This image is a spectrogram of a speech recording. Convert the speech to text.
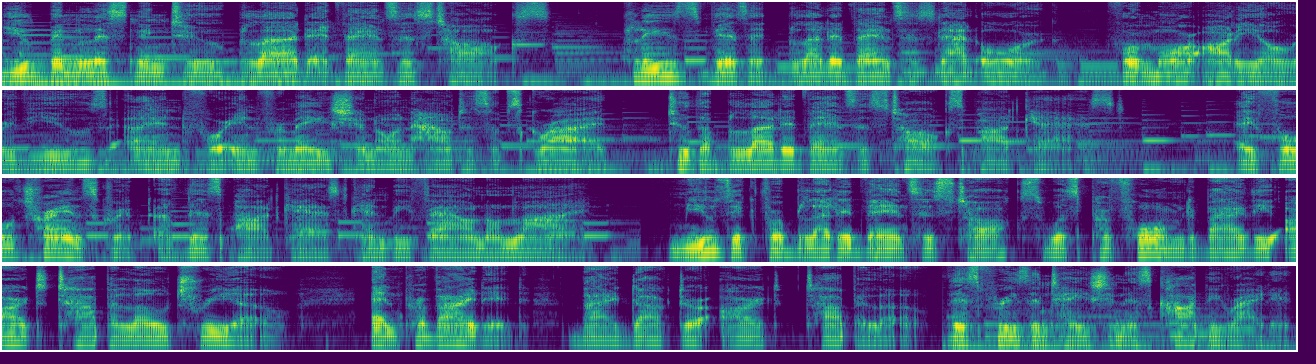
You've been listening to Blood Advances Talks. Please visit bloodadvances.org for more audio reviews and for information on how to subscribe to the Blood Advances Talks podcast. A full transcript of this podcast can be found online. Music for Blood Advances Talks was performed by the Art Topilow Trio and provided by Dr. Art Topilow. This presentation is copyrighted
